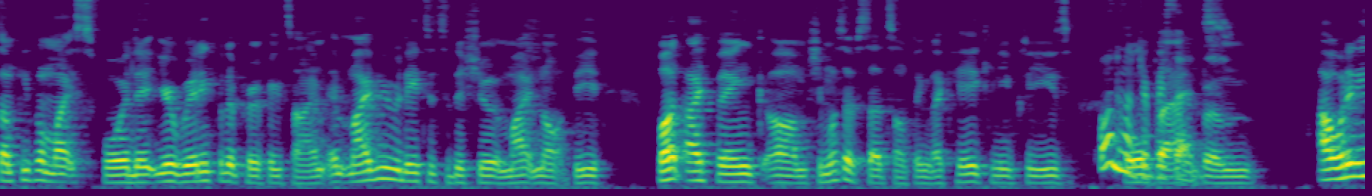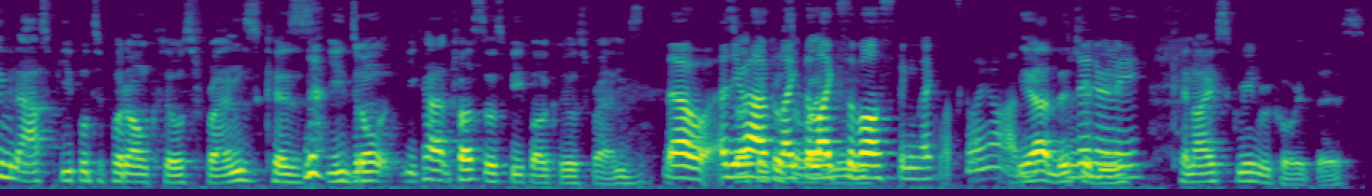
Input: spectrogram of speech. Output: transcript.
some people might spoil it. You're waiting for the perfect time. It might be related to the show, it might not be. But I think um, she must have said something like, hey, can you please One hold hundred back percent. from I wouldn't even ask people to put on close friends because you don't, you can't trust those people on close friends. No, and So you I have like the the right likes of us being like, "What's going on?" Yeah, literally. Can I screen record this?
